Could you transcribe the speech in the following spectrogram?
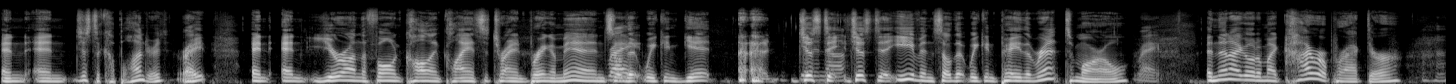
and and just a couple hundred, right? Right. And and you're on the phone calling clients to try and bring them in so that we can get. just to just to even so that we can pay the rent tomorrow. Right. And then I go to my chiropractor, Uh-huh.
